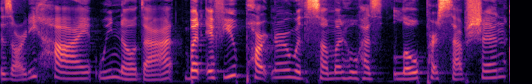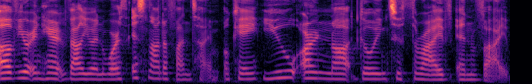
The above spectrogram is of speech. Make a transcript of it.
is already high, we know that. But if you partner with someone who has low perception of your inherent value and worth, it's not a fun time, okay? You are not going to thrive and vibe.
